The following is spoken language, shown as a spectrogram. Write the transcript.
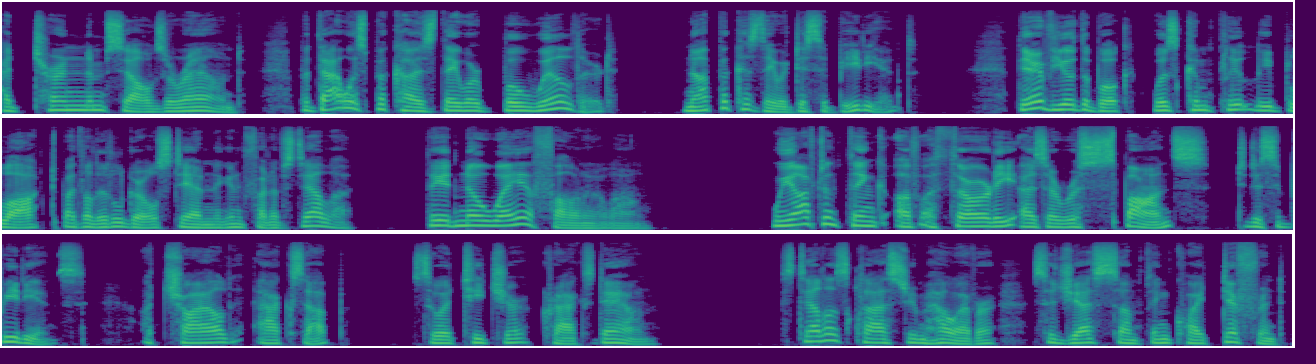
had turned themselves around, but that was because they were bewildered, not because they were disobedient. Their view of the book was completely blocked by the little girl standing in front of Stella. They had no way of following along. We often think of authority as a response to disobedience. A child acts up, so a teacher cracks down. Stella's classroom, however, suggests something quite different.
